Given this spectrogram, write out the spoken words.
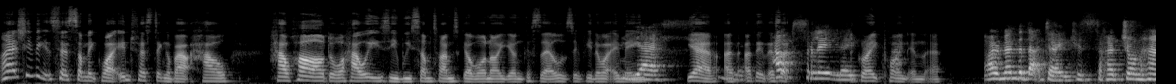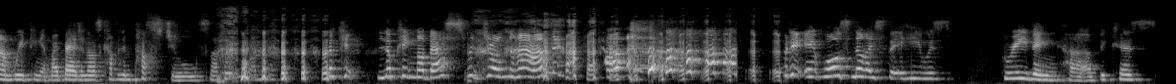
I actually think it says something quite interesting about how how hard or how easy we sometimes go on our younger selves, if you know what I mean. Yes. Yeah, I, I think there's a, Absolutely. a great point in there. I remember that day because I had John Hamm weeping at my bed and I was covered in pustules. And I thought, I'm looking, looking my best for John Hamm. but it, it was nice that he was grieving her because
